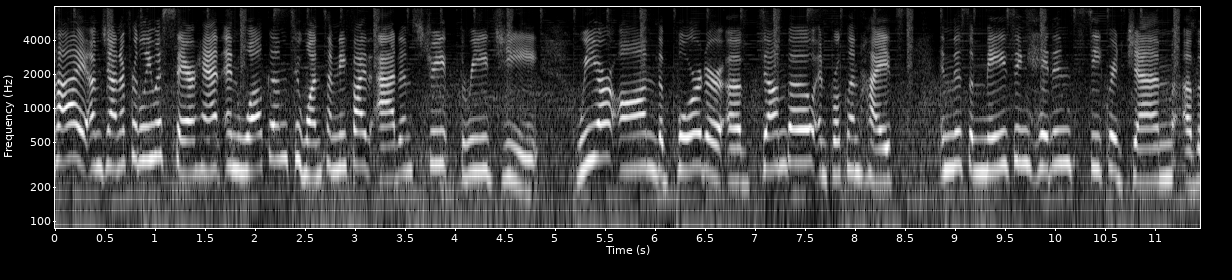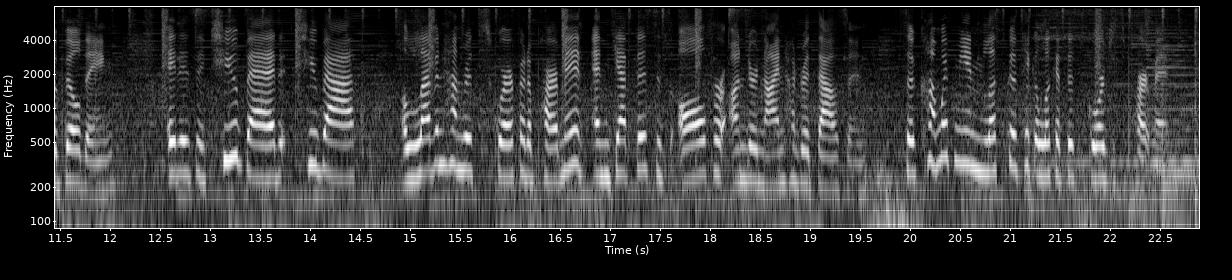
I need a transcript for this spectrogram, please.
Hi, I'm Jennifer Lee with Serhant and welcome to 175 Adams Street 3G. We are on the border of Dumbo and Brooklyn Heights in this amazing hidden secret gem of a building. It is a two bed, two bath, 1100 square foot apartment and get this it's all for under 900,000. So come with me and let's go take a look at this gorgeous apartment.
